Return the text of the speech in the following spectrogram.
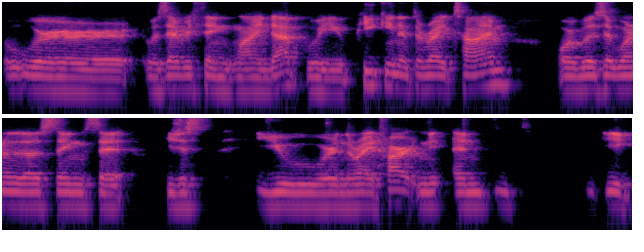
Were was everything lined up? Were you peaking at the right time? Or was it one of those things that you just you were in the right heart and, and you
